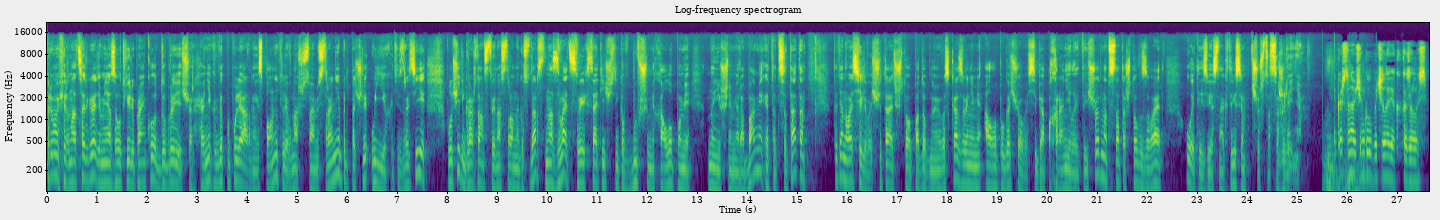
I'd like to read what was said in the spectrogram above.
Прямой эфир на Царьграде. Меня зовут Юрий Пронько. Добрый вечер. Некогда популярные исполнители в нашей с вами стране предпочли уехать из России, получить гражданство иностранных государств, назвать своих соотечественников бывшими холопами, нынешними рабами. Это цитата. Татьяна Васильева считает, что подобными высказываниями Алла Пугачева себя похоронила. Это еще одна цитата, что вызывает у этой известной актрисы чувство сожаления. Мне кажется, она очень глупый человек оказалась.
